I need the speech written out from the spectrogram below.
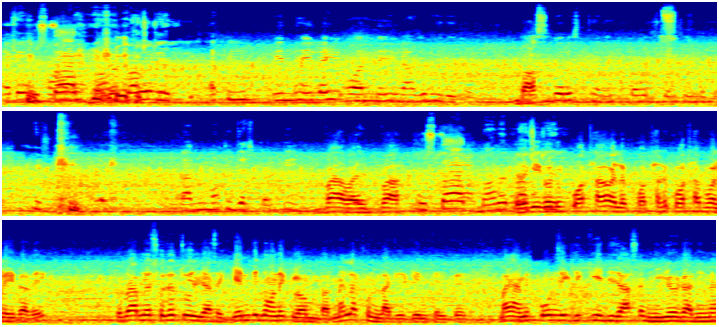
আমি ভাই বাবা কথা হলো কথা বলে এটা দেখ তবে আপনার সোজা চলে যাচ্ছে। গেম কিন্তু অনেক লম্বা। মেলাক্ষণ লাগে গেম খেলতে। ভাই আমি কোন দিক দিয়ে কি দিকে আসে নিজেও জানি না।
